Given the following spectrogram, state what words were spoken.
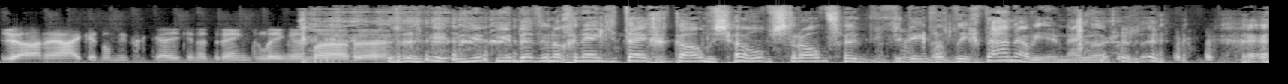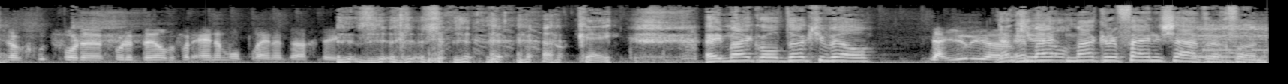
Ja, nou ja, ik heb nog niet gekeken naar drenkelingen, maar... eh, je, je bent er nog geen eentje tegengekomen zo op strand. Dat je denkt, wat ligt daar nou weer? Nee hoor. Het is ook goed voor de, voor de beelden voor Animal Planet, dacht ik. Oké. Hey Michael, dankjewel. Ja, jullie ook. En ma- maak er een fijne zaterdag van.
